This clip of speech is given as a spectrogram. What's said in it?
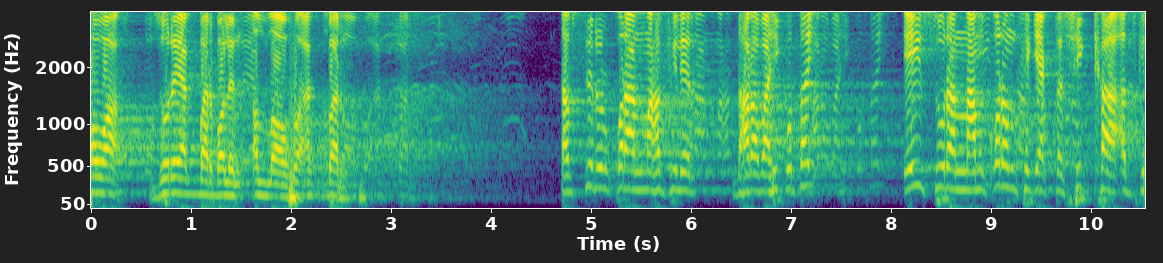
হওয়া। জোরে একবার বলেন, আল্লাহ আকবার। তাফসিরুল কোরআন মাহফিলের ধারাবাহিকতায় এই সূরার নামকরণ থেকে একটা শিক্ষা আজকে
